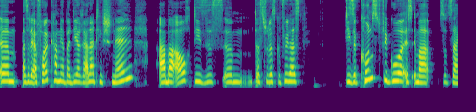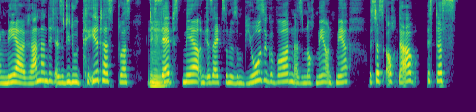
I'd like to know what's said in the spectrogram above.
ähm, also der Erfolg kam ja bei dir relativ schnell, aber auch dieses, ähm, dass du das Gefühl hast, diese Kunstfigur ist immer sozusagen näher ran an dich, also die du kreiert hast, du hast dich Mhm. selbst mehr und ihr seid so eine Symbiose geworden, also noch mehr und mehr. Ist das auch da, ist das,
